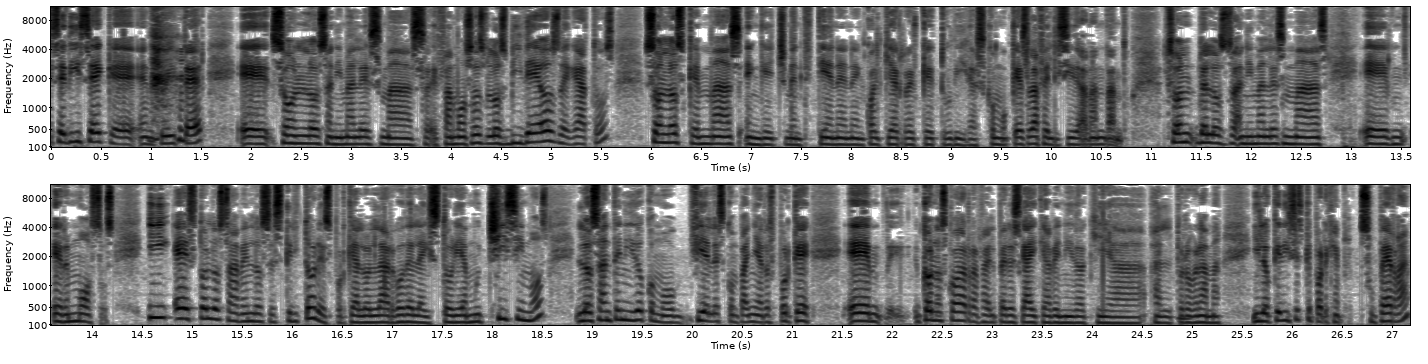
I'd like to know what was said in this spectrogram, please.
se dice que en Twitter eh, son los animales más eh, famosos. Los videos de gatos son los que más engagement tienen en cualquier red que tú digas, como que es la felicidad andando. Son de los animales más hermosos. Y esto lo saben los escritores, porque a lo largo de la historia muchísimos los han tenido como fieles compañeros, porque conozco a Rafael Pérez Gay, que ha venido aquí al programa. Y lo que dice es que, por ejemplo, su perra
